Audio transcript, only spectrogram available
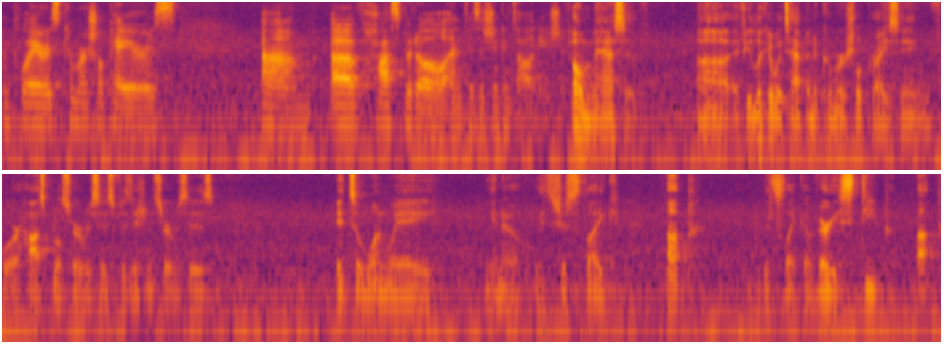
employers, commercial payers, um, of hospital and physician consolidation? Oh, massive. Uh, if you look at what's happened to commercial pricing for hospital services, physician services, it's a one way, you know, it's just like up. It's like a very steep up.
